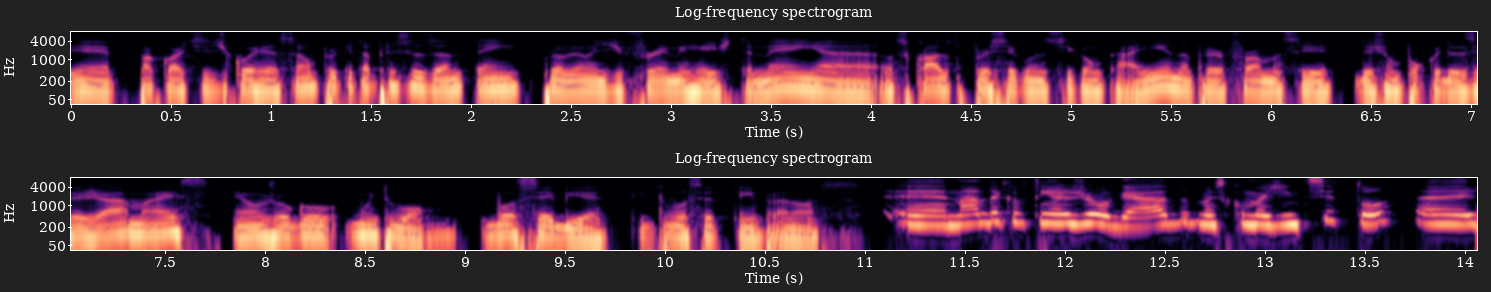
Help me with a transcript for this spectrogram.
é, pacotes de correção, porque tá precisando. Tem problema de frame rate também. a- os quadros por segundo ficam caindo, a performance deixa um pouco a desejar, mas é um jogo muito bom. Você, Bia, o que, que você tem pra nós? É, nada que eu tenha jogado, mas como a gente citou, é,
